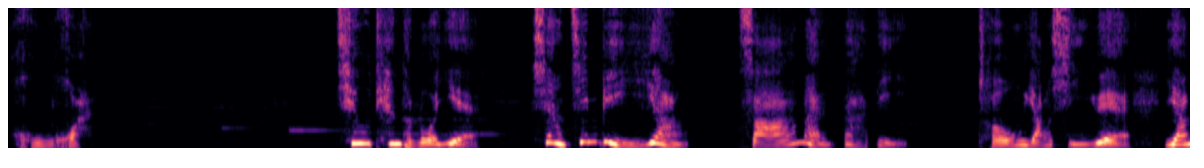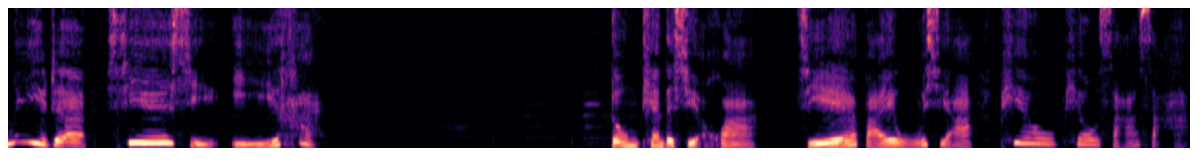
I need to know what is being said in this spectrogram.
呼唤。秋天的落叶像金币一样洒满大地，重阳喜悦洋溢着些许遗憾。冬天的雪花洁白无瑕，飘飘洒洒，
